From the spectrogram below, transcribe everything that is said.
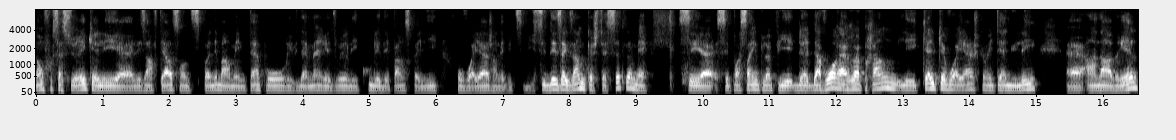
Donc, il faut s'assurer que les, amphithéâtres sont disponibles en même temps pour évidemment réduire les coûts, les dépenses reliées au voyage en Abitibi. C'est des exemples que je te cite, mais c'est n'est pas simple. Puis d'avoir à reprendre les quelques voyages qui ont été annulés en avril,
